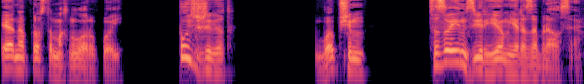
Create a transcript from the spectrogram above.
и она просто махнула рукой. «Пусть живет». В общем, со своим зверьем я разобрался.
